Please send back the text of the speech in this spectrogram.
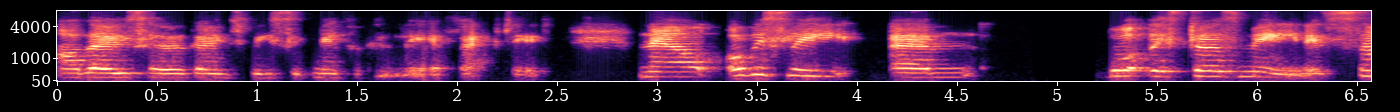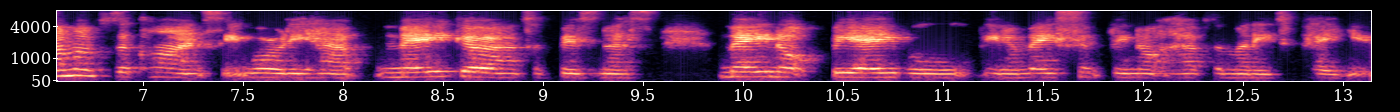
are those who are going to be significantly affected. Now, obviously, um, what this does mean is some of the clients that you already have may go out of business, may not be able, you know, may simply not have the money to pay you.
